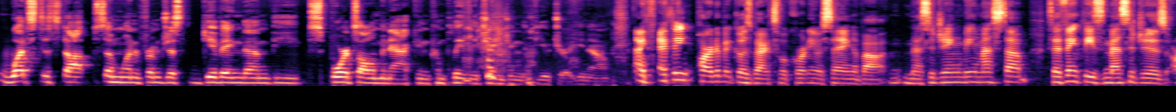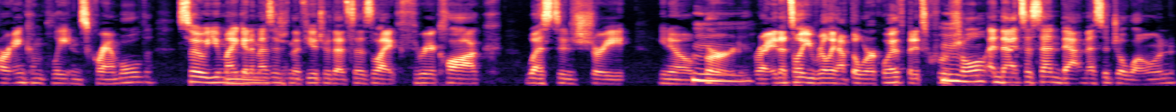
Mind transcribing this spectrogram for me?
what's to stop someone from just giving them the sports almanac and completely changing the future you know I, I, think part of it goes back to what courtney was saying about messaging being messed up so i think these messages are incomplete and scrambled so you might mm. get a mm. message in the future that says like three o'clock weston street you know mm. bird right that's all you really have to work with but it's crucial mm. and that to send that message alone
